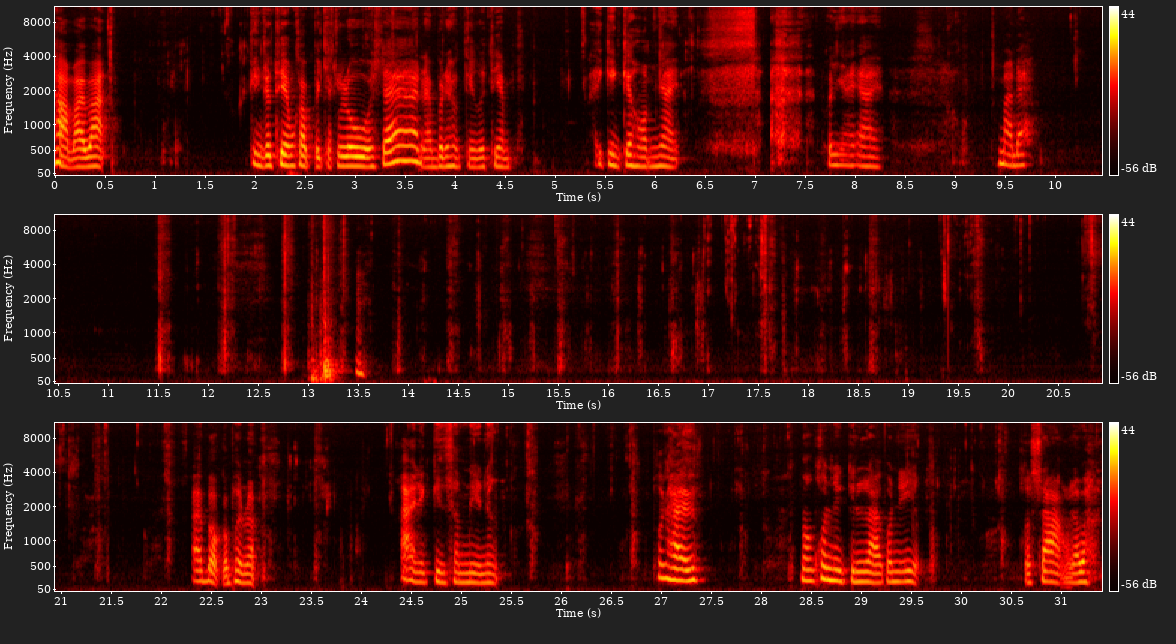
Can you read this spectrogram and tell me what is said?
ถามไอ้ว่า กินกระเทียมขับไปจากโลซ่านะบริเขากินกระเทียมให้กินแกหอมใหญ่เพื่อนยายอายมาได้ไอ้บอกกับเพื่อนว่าายเนี่ยกินสำเนียงหนึ่งผู้ไทยบางคนเนี่ยกินหลายกว่านี้อีกก็สร้างแล้ววะ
